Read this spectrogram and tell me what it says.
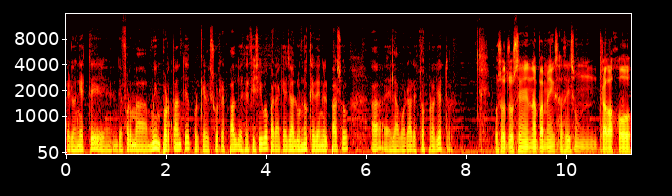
pero en este de forma muy importante porque su respaldo es decisivo para que haya alumnos que den el paso a elaborar estos proyectos. Vosotros en APAMEX hacéis un trabajo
